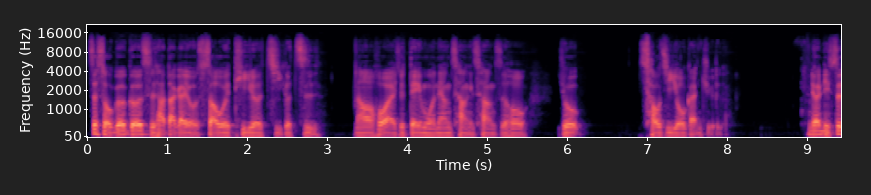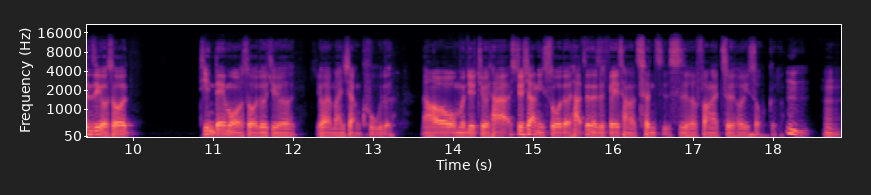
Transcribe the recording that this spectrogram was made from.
这首歌歌词他大概有稍微提了几个字，然后后来就 demo 那样唱一唱之后，就超级有感觉的。然后你甚至有时候。听 demo 的时候，我都觉得就还蛮想哭的。然后我们就觉得他就像你说的，他真的是非常的称职，适合放在最后一首歌。嗯嗯，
